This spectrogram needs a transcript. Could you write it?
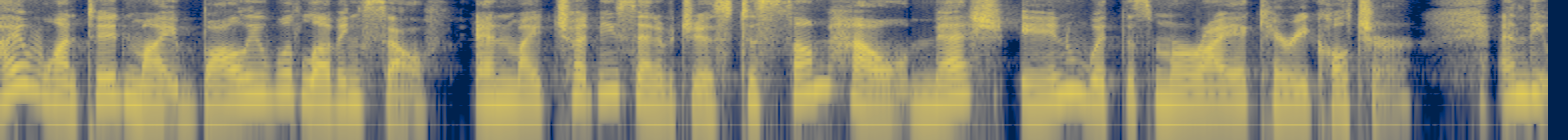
I wanted my Bollywood loving self and my chutney sandwiches to somehow mesh in with this Mariah Carey culture. And the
